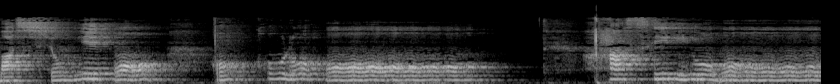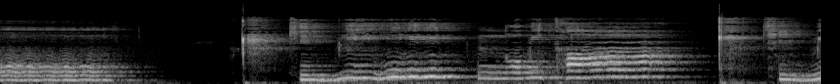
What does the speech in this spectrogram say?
場所へも心を馳せよう君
